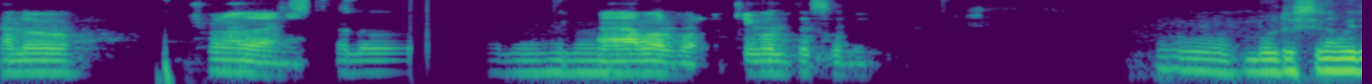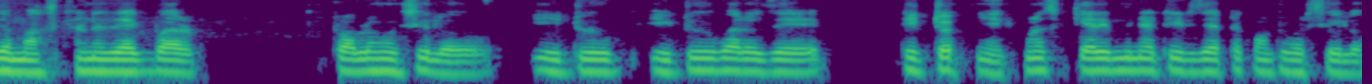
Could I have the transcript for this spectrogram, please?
হ্যালো? শোনা যায়নি হ্যালো হ্যালো হ্যালো। হ্যাঁ আবার বল কি বলতেছিলি? ও বলতেছিলাম ওই যে মাঝখানে যে একবার প্রবলেম হয়েছিল ইউটিউব ইউটিউব আর ওই যে টিকটক নিয়ে মনে হচ্ছে ক্যারিমিনাটির যে একটা কন্ট্রোভার্সি হলো।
